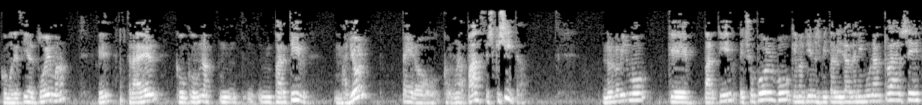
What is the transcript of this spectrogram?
como decía el poema, ¿eh? traer con, con una un partir mayor, pero con una paz exquisita. No es lo mismo que partir hecho polvo, que no tienes vitalidad de ninguna clase,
